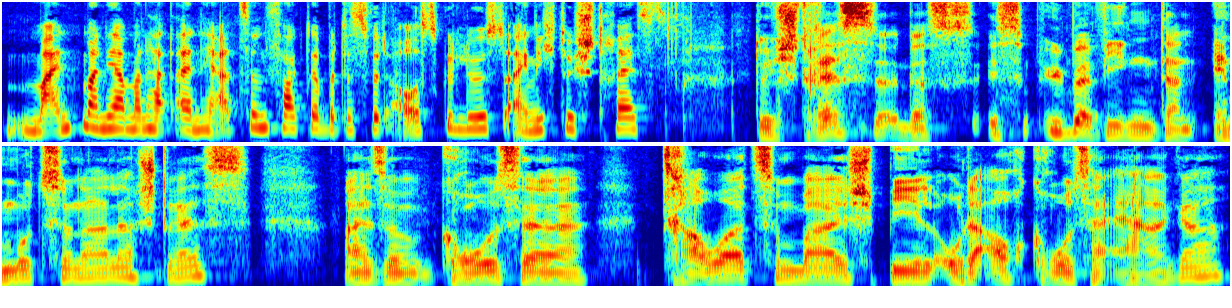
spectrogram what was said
meint man ja, man hat einen Herzinfarkt, aber das wird ausgelöst eigentlich durch Stress. Durch Stress, das ist überwiegend dann emotionaler Stress, also große Trauer zum Beispiel oder auch großer Ärger.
